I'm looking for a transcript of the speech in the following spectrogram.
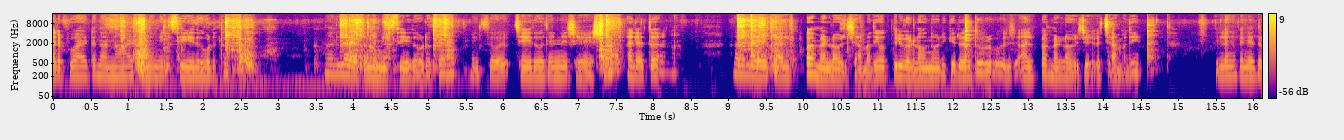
അരപ്പുമായിട്ട് നന്നായിട്ടൊന്ന് മിക്സ് ചെയ്ത് കൊടുത്ത് നല്ലതായിട്ടൊന്ന് മിക്സ് ചെയ്ത് കൊടുക്കുക. മിക്സ് ചെയ്തതിന് ശേഷം അതിനകത്ത് അതിലേക്ക് അല്പം വെള്ളം ഒഴിച്ചാൽ മതി. ഒത്തിരി വെള്ളമൊന്നും ഒഴിക്കരുത്. ഒരു തുള്ളി ഒരു അല്പം വെള്ളം ഒഴിച്ച് വെച്ചാൽ മതി. ഇല്ലെങ്കിൽ പിന്നെ ഇത്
